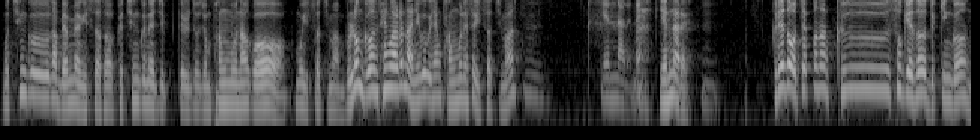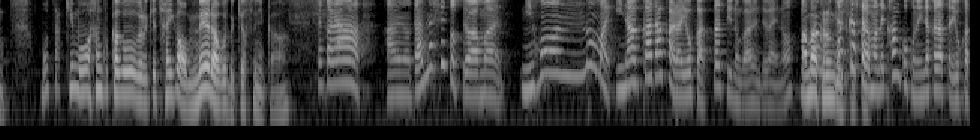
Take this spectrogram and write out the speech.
뭐 친구가 몇 명 있어서 그 친구네 집들도 좀 방문하고 뭐 있었지만 물론 그건 생활은 아니고 그냥 방문해서 있었지만 옛날에ね。 옛날에. 음. 그래도 어쨌거나 그 속에서 느낀 건 뭐 딱히 뭐 한국하고 그렇게 차이가 없네라고 느꼈으니까. だから、あの、旦那氏にとっては、まあ、 日本の、まあ、田舎だから良かったっていうのがあるんじゃないの、あまあ그런게 もしかしたら、まあね、韓国の田舎だったらよかっ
